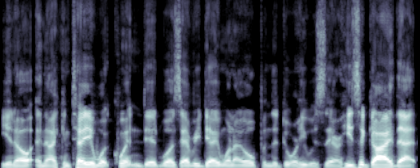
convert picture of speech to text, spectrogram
You know, and I can tell you what Quentin did was every day when I opened the door, he was there. He's a guy that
